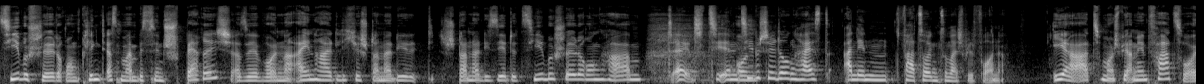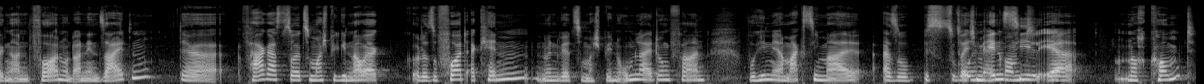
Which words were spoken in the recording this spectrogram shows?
Zielbeschilderung klingt erstmal ein bisschen sperrig. Also wir wollen eine einheitliche, standardisierte Zielbeschilderung haben. Äh, Zielbeschilderung heißt an den Fahrzeugen zum Beispiel vorne. Ja, zum Beispiel an den Fahrzeugen, an vorn und an den Seiten. Der Fahrgast soll zum Beispiel genau er oder sofort erkennen, wenn wir zum Beispiel eine Umleitung fahren, wohin er maximal, also bis zu so welchem Endziel er ja. noch kommt.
